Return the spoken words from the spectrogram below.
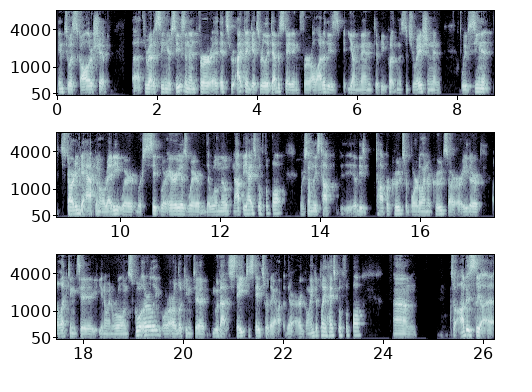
into a scholarship uh, throughout a senior season. And for it's, I think it's really devastating for a lot of these young men to be put in the situation. And we've seen it starting to happen already, where where, where areas where there will no, not be high school football, where some of these top these top recruits or borderline recruits are, are either electing to you know enroll in school early or are looking to move out of state to states where they are they are going to play high school football. Um, so obviously a,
